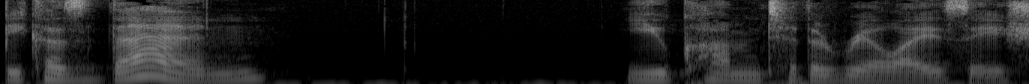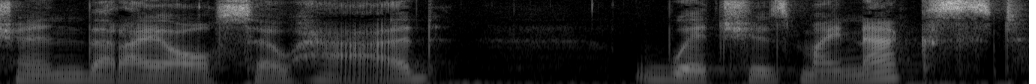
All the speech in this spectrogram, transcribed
Because then you come to the realization that I also had, which is my next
